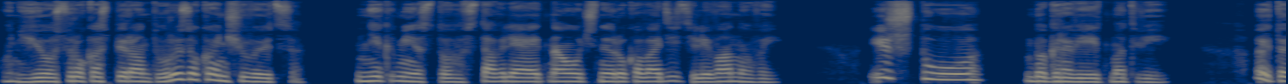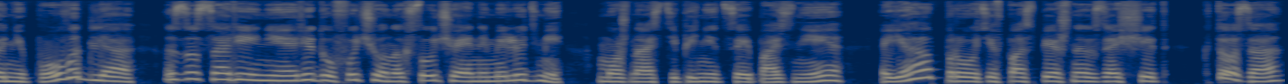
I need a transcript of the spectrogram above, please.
У нее срок аспирантуры заканчивается. Не к месту, вставляет научный руководитель Ивановой. И что? — багровеет Матвей. «Это не повод для засорения рядов ученых случайными людьми. Можно остепениться и позднее. Я против поспешных защит. Кто за?»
